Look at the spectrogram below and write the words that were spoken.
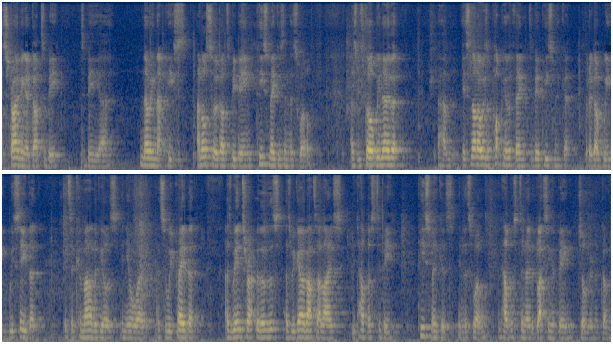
striving, O God, to be, to be uh, knowing that peace, and also, O God, to be being peacemakers in this world as we thought, we know that um, it's not always a popular thing to be a peacemaker, but oh God, we, we see that it's a command of yours in your word. And so we pray that as we interact with others, as we go about our lives, you'd help us to be peacemakers in this world and help us to know the blessing of being children of God.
